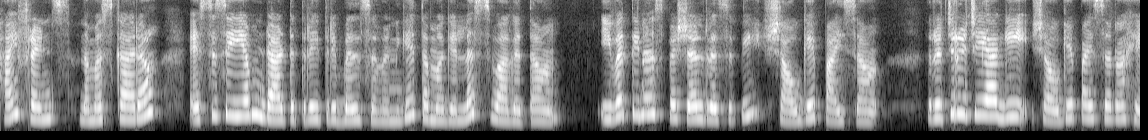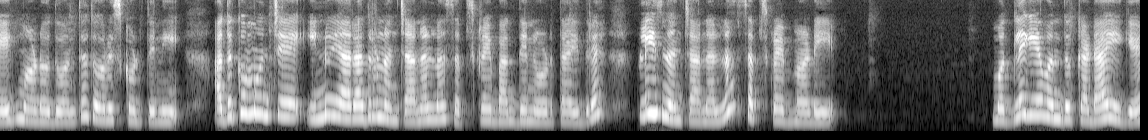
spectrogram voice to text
ಹಾಯ್ ಫ್ರೆಂಡ್ಸ್ ನಮಸ್ಕಾರ. S C M dot three triple ಸೆವೆನ್ಗೆ ತಮಗೆಲ್ಲ ಸ್ವಾಗತ. ಇವತ್ತಿನ ಸ್ಪೆಷಲ್ ರೆಸಿಪಿ ಶಾವ್ಗೆ ಪಾಯಸ. ರುಚಿ ರುಚಿಯಾಗಿ ಶಾವ್ಗೆ ಪಾಯಸನ ಹೇಗೆ ಮಾಡೋದು ಅಂತ ತೋರಿಸ್ಕೊಡ್ತೀನಿ. ಅದಕ್ಕೂ ಮುಂಚೆ ಇನ್ನೂ ಯಾರಾದರೂ ನನ್ನ ಚಾನಲ್ನ ಸಬ್ಸ್ಕ್ರೈಬ್ ಆಗದೆ ನೋಡ್ತಾ ಇದ್ದರೆ ಪ್ಲೀಸ್ ನನ್ನ ಚಾನಲ್ನ ಸಬ್ಸ್ಕ್ರೈಬ್ ಮಾಡಿ. ಮೊದಲಿಗೆ ಒಂದು ಕಡಾಯಿಗೆ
